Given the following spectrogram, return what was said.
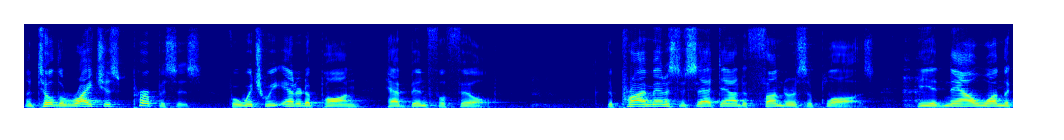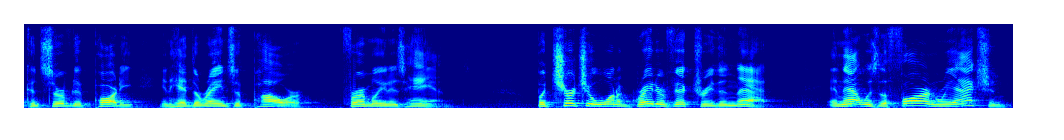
until the righteous purposes for which we entered upon have been fulfilled. The Prime Minister sat down to thunderous applause. He had now won the Conservative Party and had the reins of power firmly in his hands. But Churchill won a greater victory than that, and that was the foreign reaction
